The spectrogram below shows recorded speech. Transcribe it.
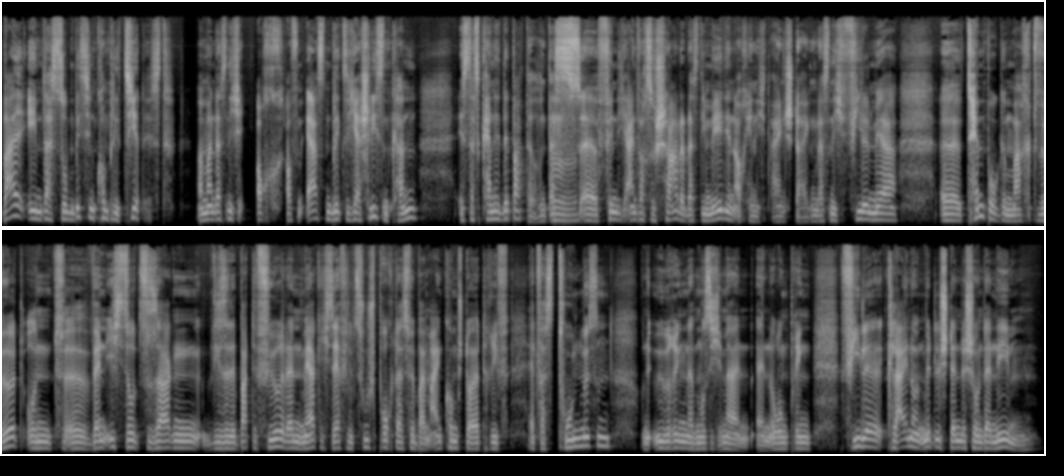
weil eben das so ein bisschen kompliziert ist, weil man das nicht auch auf den ersten Blick sich erschließen kann, ist das keine Debatte. Und das mhm. äh, finde ich einfach so schade, dass die Medien auch hier nicht einsteigen, dass nicht viel mehr äh, Tempo gemacht wird. Und äh, wenn ich sozusagen diese Debatte führe, dann merke ich sehr viel Zuspruch, dass wir beim Einkommensteuertarif etwas tun müssen. Und im Übrigen, dann muss ich immer in Erinnerung bringen, viele kleine und mittelständische Unternehmen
